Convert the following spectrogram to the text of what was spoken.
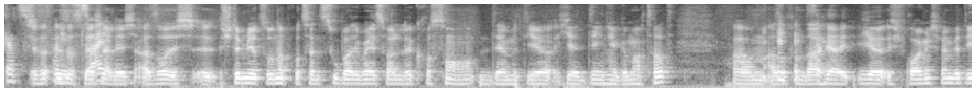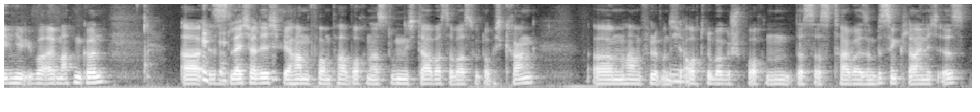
ganz ist, ist es lächerlich. Also ich äh, stimme jetzt 100% zu, bei Race war Le Croissant, der mit dir hier den hier gemacht hat. Ähm, also von daher, hier, ich freue mich, wenn wir den hier überall machen können. Äh, es ist lächerlich. Wir haben vor ein paar Wochen, als du nicht da warst, da warst du, glaube ich, krank ähm, haben Philipp und ich mhm. auch drüber gesprochen, dass das teilweise ein bisschen kleinlich ist.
